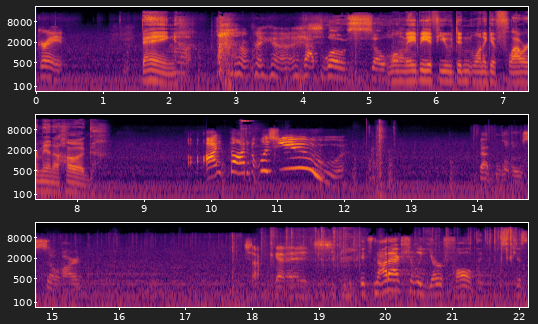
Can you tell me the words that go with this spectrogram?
great. Dang. Oh, oh my gosh. That blows so hard. Well, maybe if you didn't want to give Flower Man a hug. I thought it was you! That blows so hard. Suck, guys. It's not actually your fault. It's just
